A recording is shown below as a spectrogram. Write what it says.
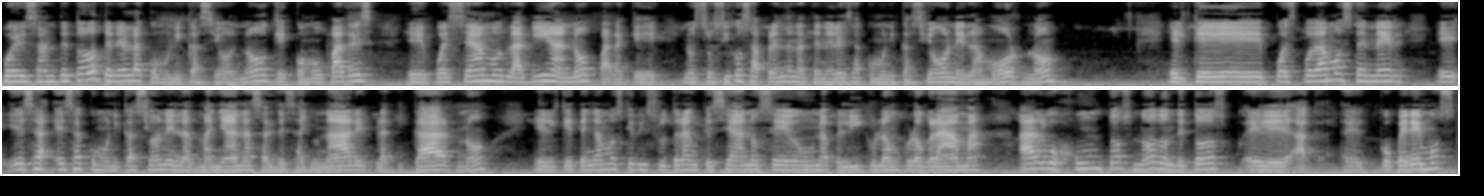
Pues ante todo tener la comunicación, ¿no? Que como padres eh, pues seamos la guía, ¿no? Para que nuestros hijos aprendan a tener esa comunicación, el amor, ¿no? El que pues podamos tener eh, esa, esa comunicación en las mañanas al desayunar, el platicar, ¿no? El que tengamos que disfrutar, aunque sea, no sé, una película, un programa, algo juntos, ¿no? Donde todos eh, eh, cooperemos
